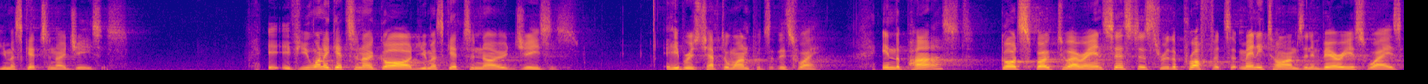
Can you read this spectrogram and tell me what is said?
you must get to know Jesus. If you want to get to know God, you must get to know Jesus. Hebrews chapter 1 puts it this way In the past, God spoke to our ancestors through the prophets at many times and in various ways,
